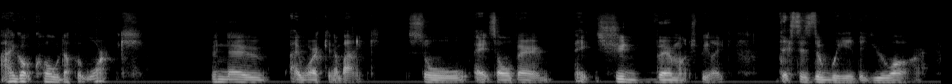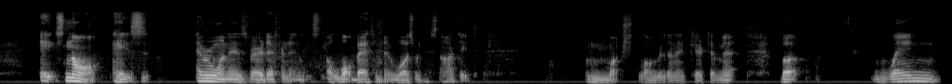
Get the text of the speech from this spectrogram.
I got called up at work. And now I work in a bank. So it's all very, it should very much be like, this is the way that you are. It's not. It's, everyone is very different and it's a lot better than it was when I started. Much longer than I'd care to admit. But when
